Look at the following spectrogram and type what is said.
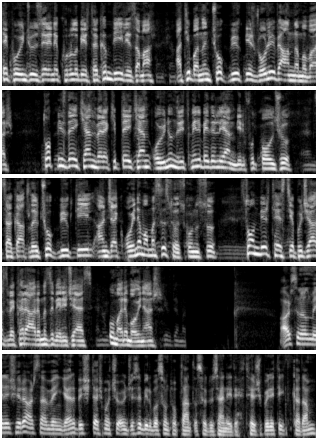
Tek oyuncu üzerine kurulu bir takım değiliz ama Atiba'nın çok büyük bir rolü ve anlamı var. Top bizdeyken ve rakipteyken oyunun ritmini belirleyen bir futbolcu. Sakatlığı çok büyük değil ancak oynamaması söz konusu. Son bir test yapacağız ve kararımızı vereceğiz. Umarım oynar. Arsenal menajeri Arsene Wenger Beşiktaş maçı öncesi bir basın toplantısı düzenledi. Tecrübeli teknik adam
